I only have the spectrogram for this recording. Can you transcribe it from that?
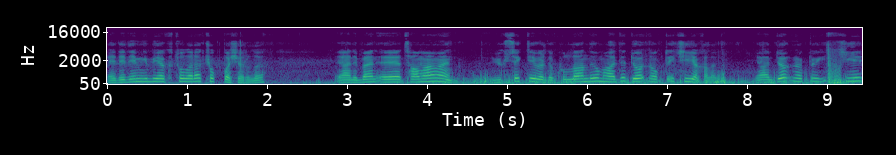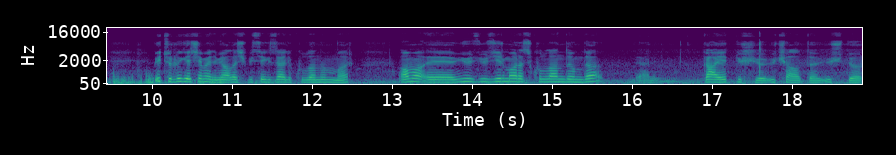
E dediğim gibi yakıt olarak çok başarılı. Yani ben e, tamamen yüksek devirde kullandığım halde 4.2 yakaladım. Yani 4.2'yi bir türlü geçemedim. Yaklaşık bir 8 aylık kullanımım var. Ama e, 100-120 arası kullandığımda yani gayet düşüyor. 3.6, 3.4,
